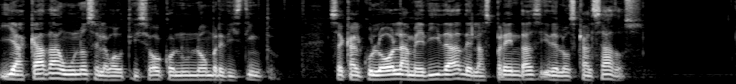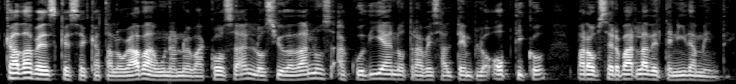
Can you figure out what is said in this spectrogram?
y a cada uno se le bautizó con un nombre distinto. Se calculó la medida de las prendas y de los calzados. Cada vez que se catalogaba una nueva cosa, los ciudadanos acudían otra vez al templo óptico para observarla detenidamente.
